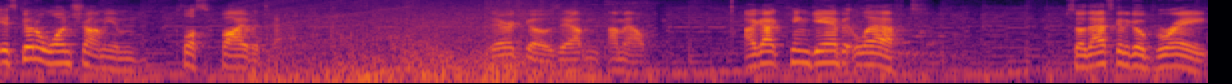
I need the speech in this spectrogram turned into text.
It's gonna one-shot me in plus 5 attack. There it goes. Yeah, I'm, I'm out. I got Kingambit left. So that's gonna go great.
